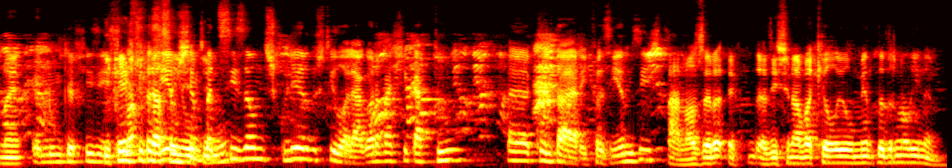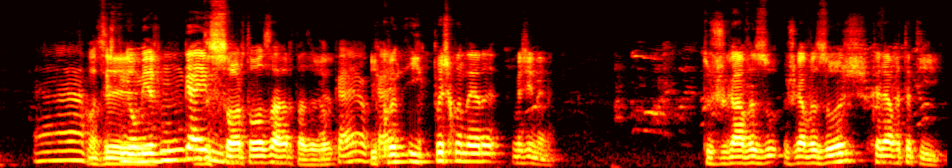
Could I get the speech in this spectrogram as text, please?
Não é? Eu nunca fiz E isso. quem Nós fazíamos em sempre a último? decisão de escolher do estilo. Olha, agora vais ficar tu a contar. E fazíamos isto. Ah, nós era, adicionava aquele elemento de adrenalina. Ah, vocês De- tinham mesmo um game. De sorte ou azar, estás a ver? Ok, ok. E, quando- e depois quando era, imagina, tu jogavas, jogavas hoje, calhava-te a ti.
